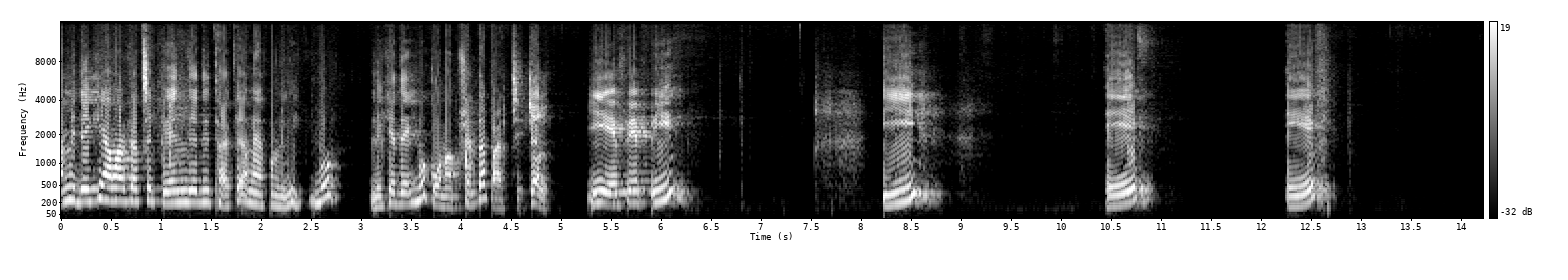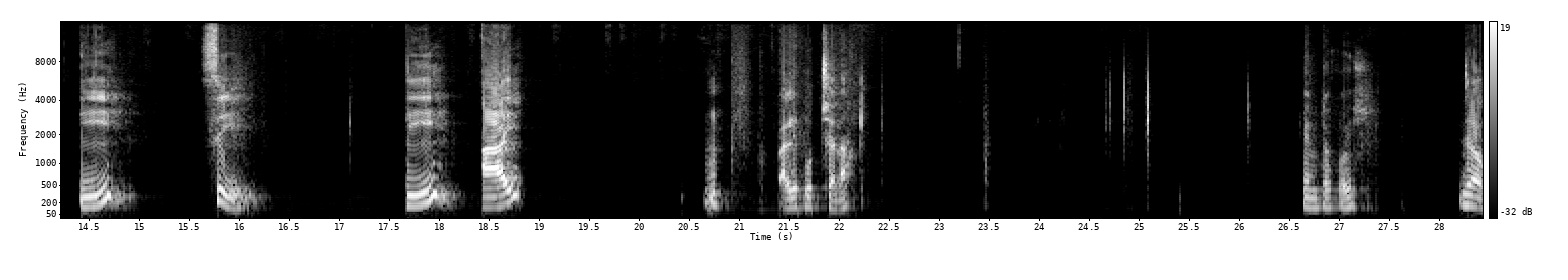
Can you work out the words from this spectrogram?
আমি দেখি আমার কাছে পেন যদি থাকে, আমি এখন লিখব, লিখে দেখব কোন অপশনটা পাচ্ছি। চল E F F E E F F E, C, T, I. কালি ফুটছে না। পেনটা কই যাও।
